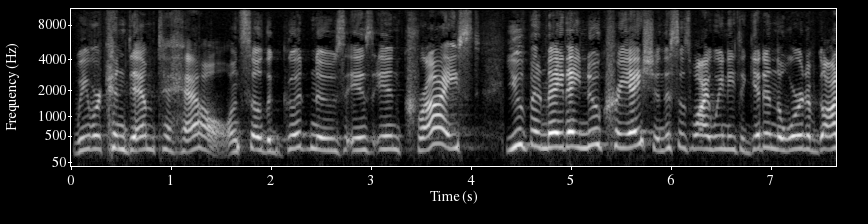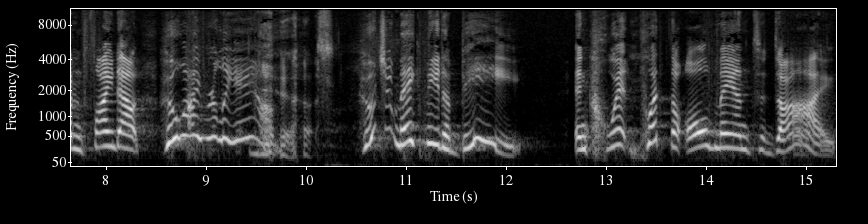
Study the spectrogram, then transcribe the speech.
We were condemned to hell. And so the good news is in Christ, you've been made a new creation. This is why we need to get in the Word of God and find out who I really am. Yes. Who'd you make me to be? And quit, put the old man to die.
